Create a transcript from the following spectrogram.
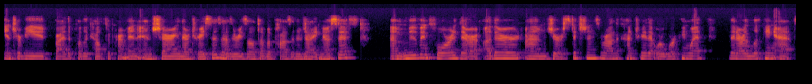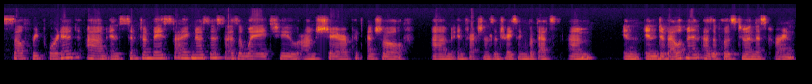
interviewed by the public health department and sharing their traces as a result of a positive diagnosis. Um, moving forward, there are other um, jurisdictions around the country that we're working with that are looking at self-reported um, and symptom-based diagnosis as a way to um, share potential um, infections and tracing, but that's in, in development as opposed to in this current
